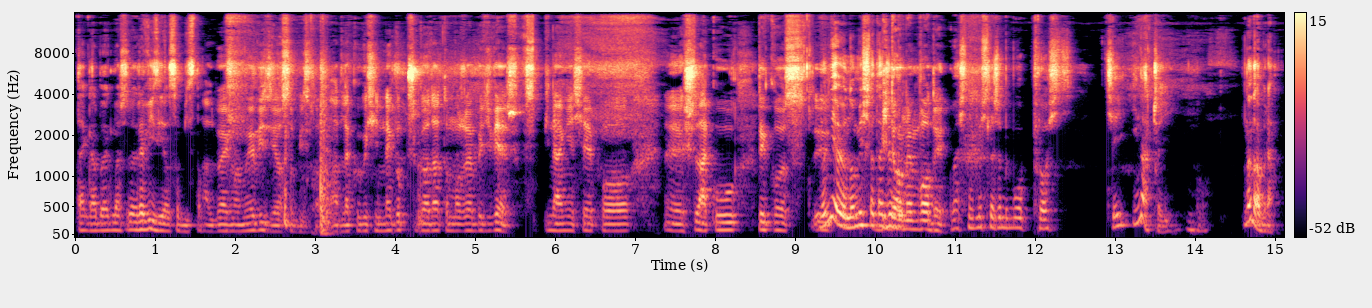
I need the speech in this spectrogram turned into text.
Tak, albo jak masz rewizję osobistą. Albo jak mam rewizję osobistą. A dla kogoś innego przygoda to może być, wiesz, wspinanie się po y, szlaku tylko z y, No nie wiem, no myślę tak, bidonem wody. Właśnie myślę, żeby było prościej inaczej. No, no dobra,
